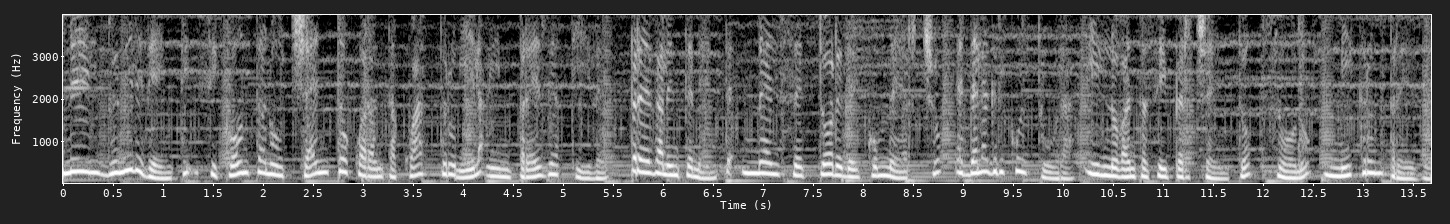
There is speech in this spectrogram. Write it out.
Nel 2020 si contano 144.000 imprese attive, prevalentemente nel settore del commercio e dell'agricoltura. Il 96% sono microimprese.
